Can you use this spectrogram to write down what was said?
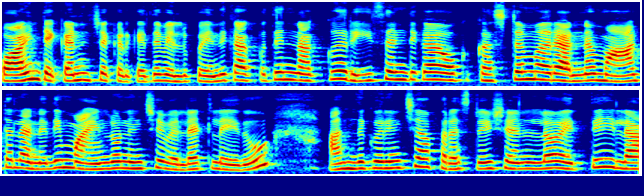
పాయింట్ ఎక్కడి నుంచి ఎక్కడికైతే వెళ్ళిపోయింది. కాకపోతే నాకు రీసెంట్‌గా ఒక కస్టమర్ అన్న మాటలు అనేది మైండ్‌లో నుంచి వెళ్ళట్లేదు. అందు గురించి ఆ ఫ్రస్ట్రేషన్‌లో అయితే ఇలా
